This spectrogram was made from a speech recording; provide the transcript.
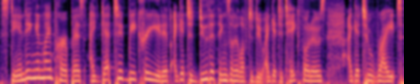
standing in my purpose? I get to be creative. I get to do the things that I love to do. I get to take photos. I get to write.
